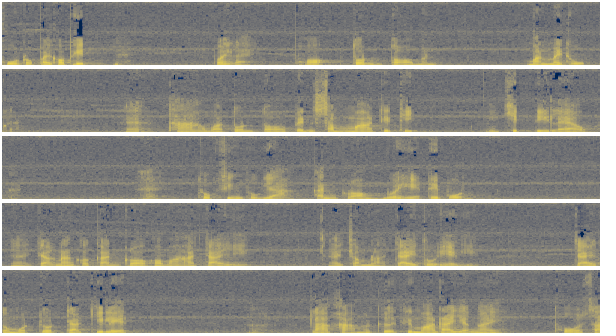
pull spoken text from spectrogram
พูดออกไปก็ผิดเพราะอะไรเพราะต้นตอมัน มันไม่ถูกถ้าว่าต้นตอเป็นสัมมาทิฏฐิคิดดีแล้วทุกสิ่งทุกอย่างกันกรองด้วยเหตุได้ผล จากนั้นก็กันกรองเข้ามาหาใจอีกชำระใจตัวเองอีก ใจก็หมดจดจากกิเลส ราคะมันเกิดขึ้นมาได้ยังไง โทสะ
